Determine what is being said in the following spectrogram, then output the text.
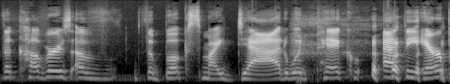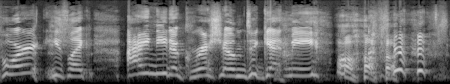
the covers of the books my dad would pick at the airport. He's like, I need a Grisham to get me. it's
